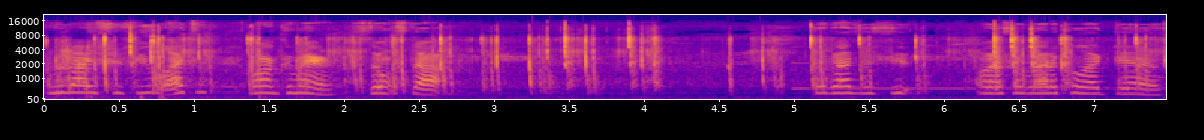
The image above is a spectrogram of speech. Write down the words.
So guys, if you like this, Lauren, come here. Don't stop. So guys, if you, oh, I forgot to collect Dennis.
